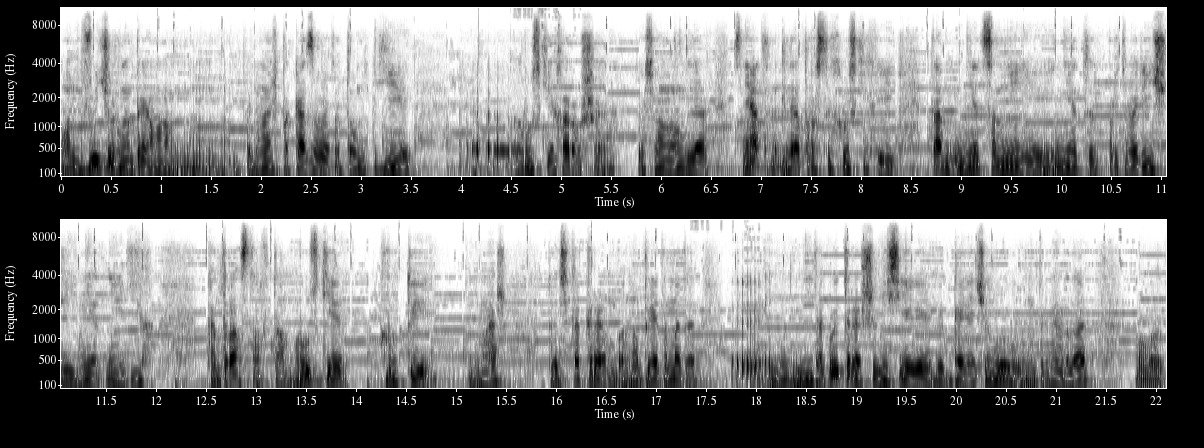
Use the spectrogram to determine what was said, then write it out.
он вычурно прямо, понимаешь, показывает о том, какие э, русские хорошие. То есть он, он для, снят для простых русских, и там нет сомнений, нет противоречий, нет никаких контрастов. Там русские крутые, понимаешь? То есть как Рэмбо, но при этом это э, не такой трэш и веселье, как горячий голову, например, да, вот,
